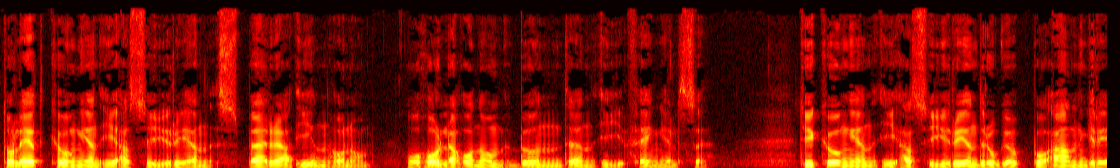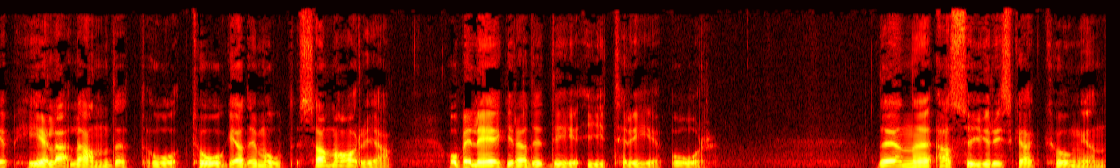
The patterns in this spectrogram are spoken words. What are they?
Då lät kungen i Assyrien spärra in honom och hålla honom bunden i fängelse. Ty kungen i Assyrien drog upp och angrep hela landet och tågade mot Samaria och belägrade det i tre år. Den assyriska kungen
